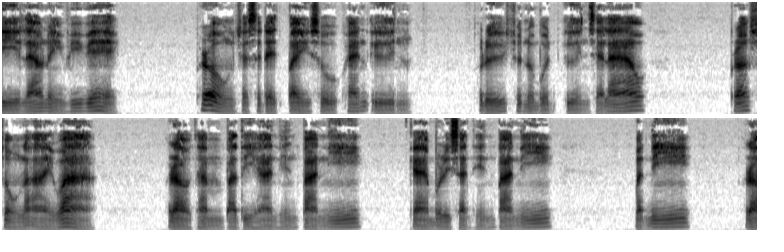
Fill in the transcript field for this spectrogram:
ดีแล้วในวิเวก พระองค์จะเสด็จไปสู่แคว้นอื่น หรือชนบทอื่นเสียแล้ว เพราะทรงละอายว่า เราทำปาฏิหาริย์เห็นป่านนี้ แก่บริษัทเห็นป่านนี้ บัดนี้เรา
